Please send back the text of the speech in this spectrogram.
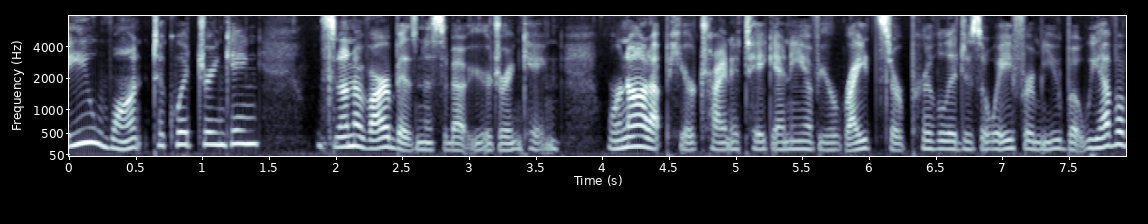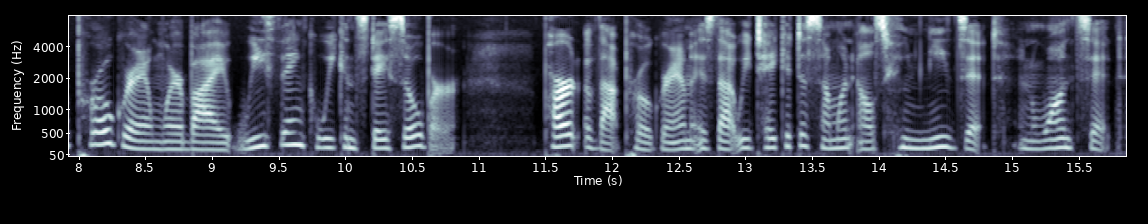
Do you want to quit drinking? It's none of our business about your drinking. We're not up here trying to take any of your rights or privileges away from you, but we have a program whereby we think we can stay sober. Part of that program is that we take it to someone else who needs it and wants it.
